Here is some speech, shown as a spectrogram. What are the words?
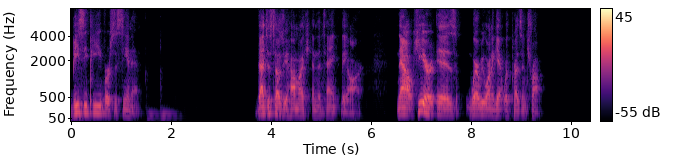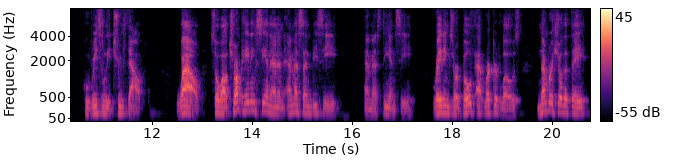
BCP versus CNN. That just tells you how much in the tank they are. Now, here is where we want to get with President Trump, who recently truthed out wow. So while Trump hating CNN and MSNBC, MSDNC ratings are both at record lows, numbers show that they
